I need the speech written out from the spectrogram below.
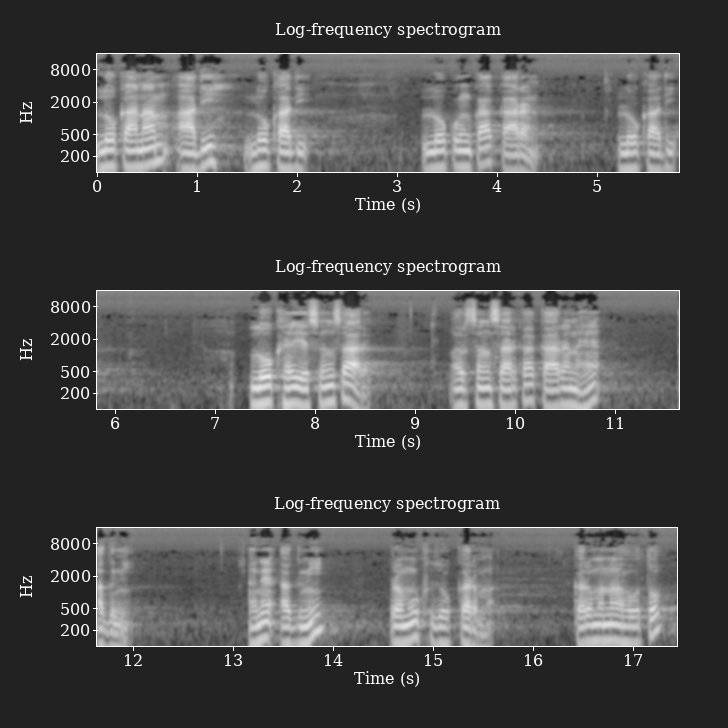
लोकानाम आदि, लोकादि। लोकों का कारण, लोकादि। लोक है ये संसार, और संसार का कारण है अग्नि। यानी अग्नि प्रमुख जो कर्म। कर्म न हो तो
